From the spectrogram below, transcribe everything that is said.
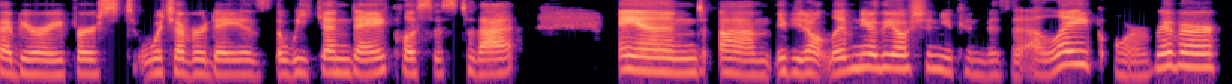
February 1st, whichever day is the weekend day closest to that. And um, if you don't live near the ocean, you can visit a lake or a river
